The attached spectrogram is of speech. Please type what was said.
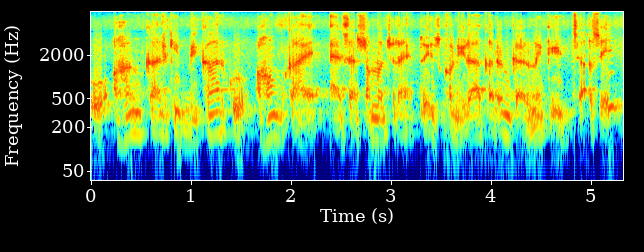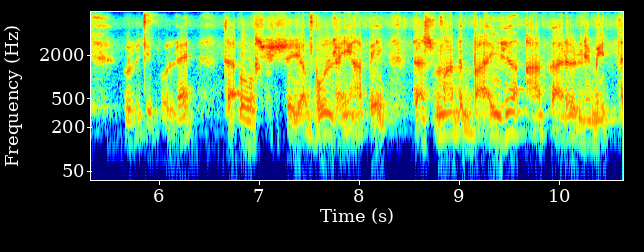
वो अहंकार की विकार को अहम का है ऐसा समझ रहे हैं। तो इसको निराकरण करने की इच्छा से गुरु जी बोल रहे हैं। वो शिष्य जब बोल रहे यहाँ पे तस्मात बाह्य आकार निमित्त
